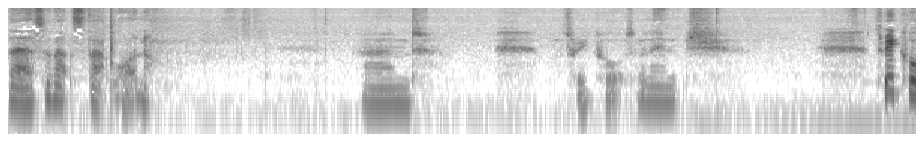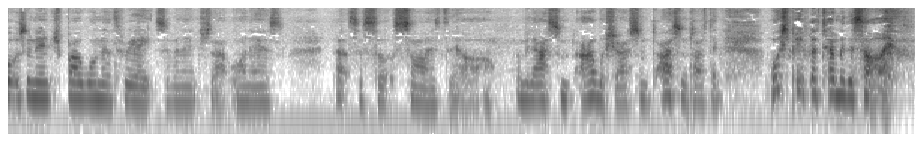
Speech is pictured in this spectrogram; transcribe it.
there. So that's that one. And three quarters of an inch three quarters of an inch by one and three eighths of an inch that one is that's the sort of size they are i mean i some i wish i some i sometimes think i wish people would tell me the size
